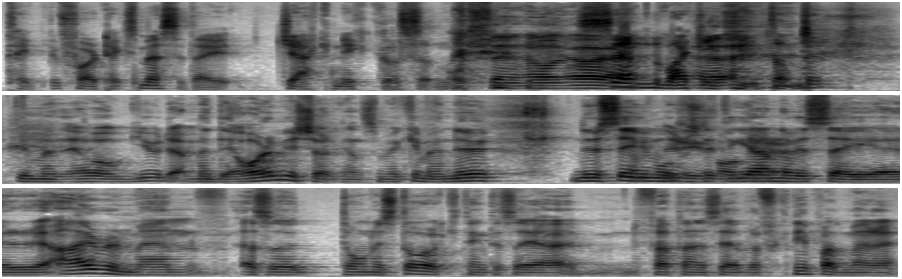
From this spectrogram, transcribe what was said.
te- förtextmässigt är Jack Nicholson. Sen, ja, ja, ja. Sen Michael Keaton. Ja, men, åh, gud ja. Men det har de ju kört ganska mycket med. Nu, nu säger Ja, vi emot oss lite grann när vi säger Iron Man. Alltså Tony Stark tänkte säga. För att han är så jävla förknippad med det.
